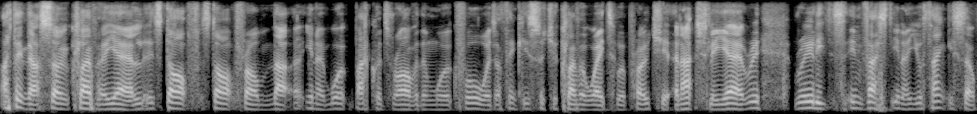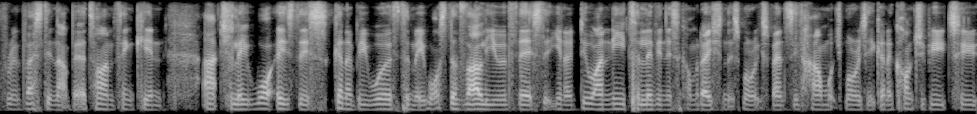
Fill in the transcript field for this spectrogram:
I think that's so clever. Yeah, start start from that. You know, work backwards rather than work forwards. I think it's such a clever way to approach it. And actually, yeah, re- really invest. You know, you'll thank yourself for investing that bit of time thinking, actually, what is this going to be worth to me? What's the value of this? That you know, do I need to live in this accommodation that's more expensive? How much more is it going to contribute to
